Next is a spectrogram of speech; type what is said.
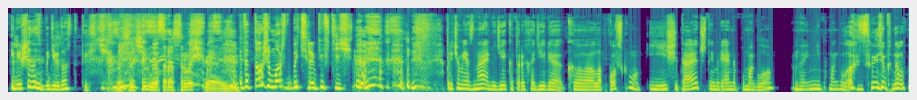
и лишилась бы 90 тысяч. Зачем мне эта рассрочка? Это тоже может быть терапевтично. Причем я знаю людей, которые ходили к Лобковскому и считают, что им реально помогло но им не помогло, судя по тому,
